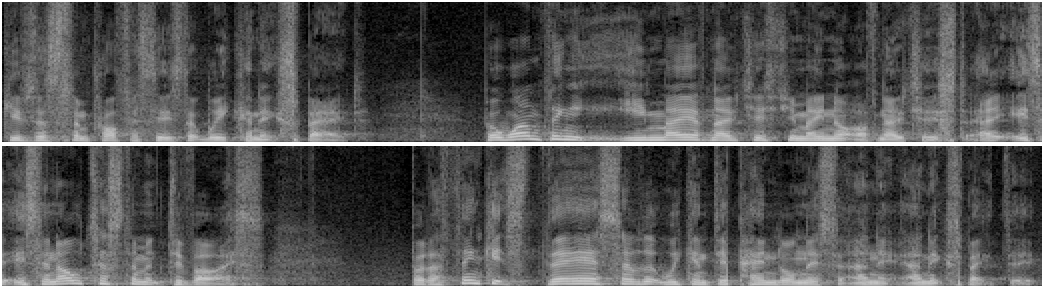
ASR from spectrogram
gives us some prophecies that we can expect. But one thing you may have noticed, you may not have noticed, uh, it's, it's an Old Testament device. But I think it's there so that we can depend on this and, and expect it.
